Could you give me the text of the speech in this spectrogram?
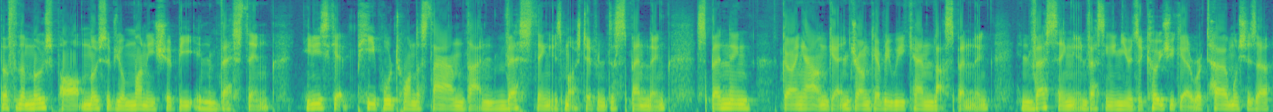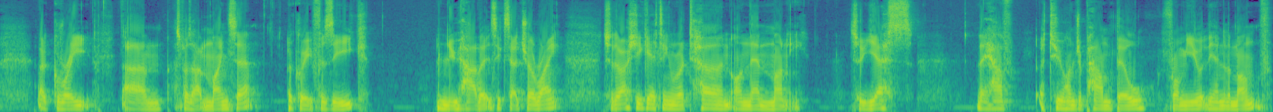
But for the most part, most of your money should be investing. You need to get people to understand that investing is much different to spending. Spending, going out and getting drunk every weekend, that's spending. Investing, investing in you as a coach, you get a return, which is a, a great, um, I suppose, that mindset, a great physique, new habits, etc., right? So they're actually getting a return on their money. So, yes, they have a £200 bill from you at the end of the month,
